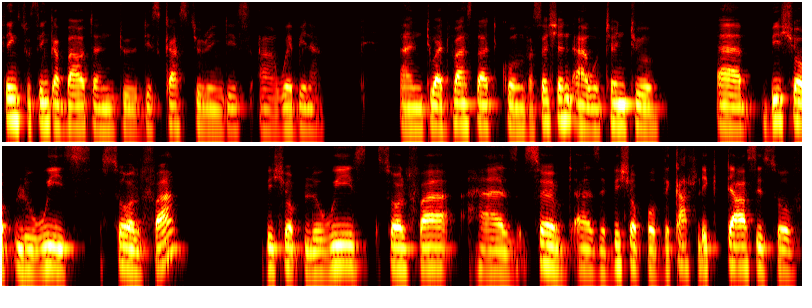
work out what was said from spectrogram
things to think about and to discuss during this webinar. And to advance that conversation, I will turn to Bishop Luis Solfa, Bishop Luis Solfa has served as a bishop of the Catholic Diocese of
